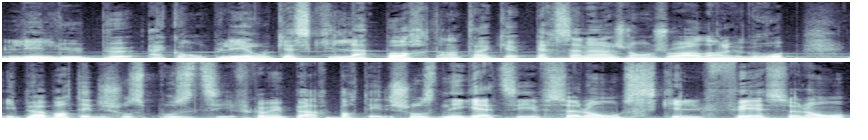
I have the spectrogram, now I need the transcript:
l'élu peut accomplir ou qu'est-ce qu'il apporte en tant que personnage non joueur dans le groupe? Il peut apporter des choses positives comme il peut apporter des choses négatives selon ce qu'il fait, selon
